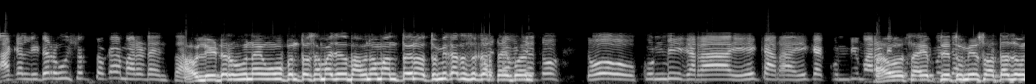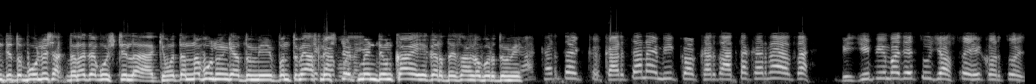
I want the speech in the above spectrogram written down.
हा का लिडर होऊ शकतो काय मराठ्यांचा? अहो लीडर होऊ नाही होऊ पण तो समाजाच्या भावना मानतोय ना. तुम्ही का तसं करताय पण? म्हणजे तो तो कुंडी करा हे करा हे काय कुंडी मारा अहो साहेब ते तुम्ही स्वतः जाऊन तिथं बोलू शकता ना त्या गोष्टीला किंवा त्यांना बोलून घ्या तुम्ही. पण तुम्ही असले काय बोलायचं? स्टेटमेंट देऊन काय हे करताय सांगा बरं तुम्ही. करता करता नाही मी क- करता. आता करणार आता बीजेपी मध्ये तू जास्त हे करतोयस.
